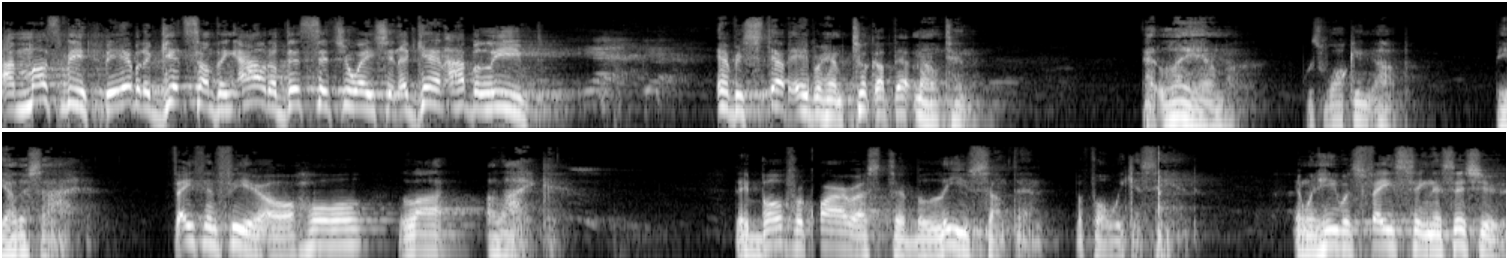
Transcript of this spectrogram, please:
I must be, be able to get something out of this situation. Again, I believed every step Abraham took up that mountain, that lamb was walking up the other side. Faith and fear are a whole lot alike. They both require us to believe something before we can see it. And when he was facing this issue,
